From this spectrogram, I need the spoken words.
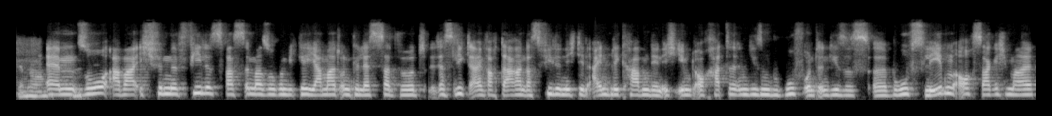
Genau. Ähm, so, aber ich finde, vieles, was immer so gejammert und gelästert wird, das liegt einfach daran, dass viele nicht den Einblick haben, den ich eben auch hatte in diesen Beruf und in dieses äh, Berufsleben auch, sage ich mal.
